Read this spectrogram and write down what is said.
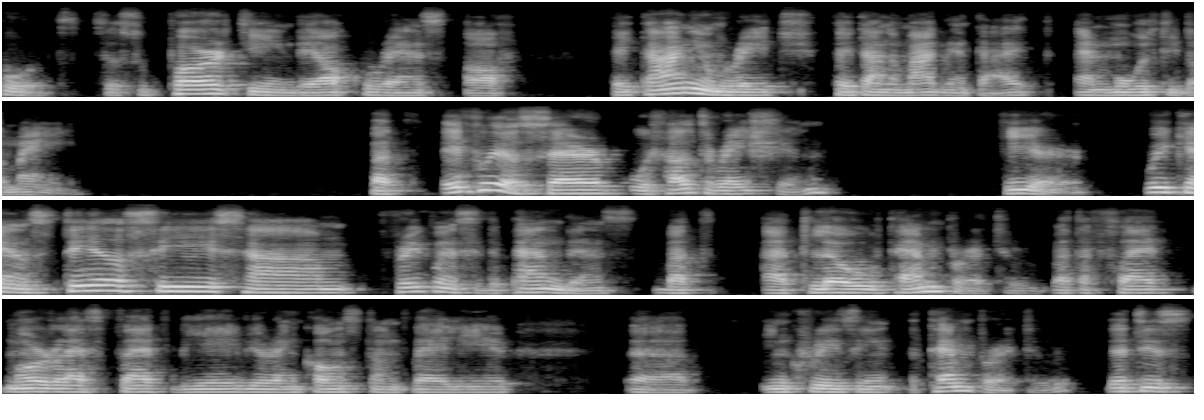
curves. So supporting the occurrence of titanium-rich titanomagnetite and multi-domain. But if we observe with alteration here, we can still see some frequency dependence, but at low temperature, but a flat, more or less flat behavior and constant value uh, increasing the temperature that is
